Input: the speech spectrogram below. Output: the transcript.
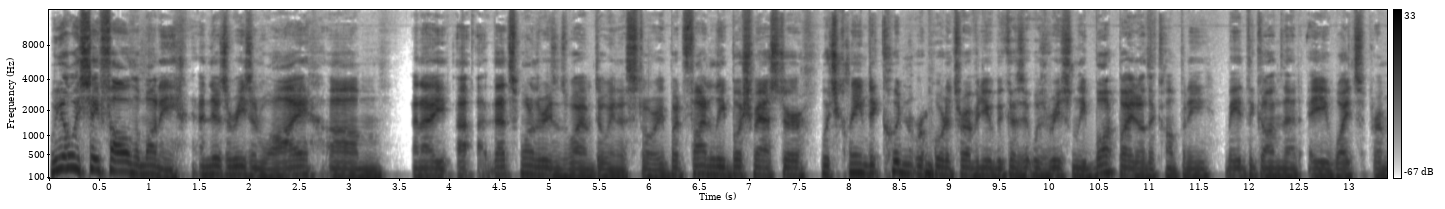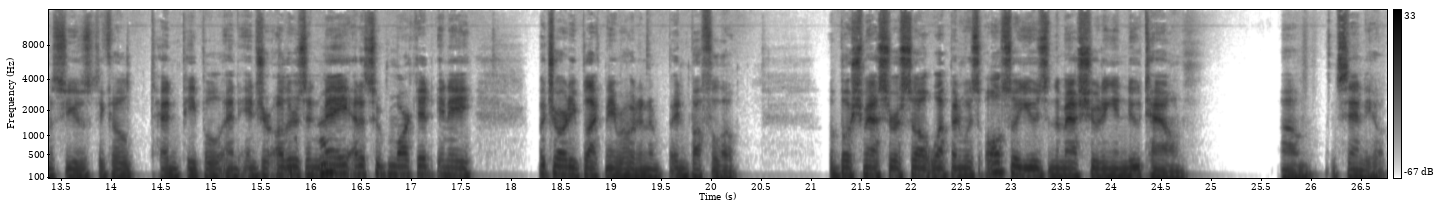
We always say follow the money, and there's a reason why. Um, and I, I that's one of the reasons why I'm doing this story. But finally, Bushmaster, which claimed it couldn't report its revenue because it was recently bought by another company, made the gun that a white supremacist used to kill ten people and injure others in May at a supermarket in a majority black neighborhood in, in Buffalo. The Bushmaster assault weapon was also used in the mass shooting in Newtown, um, in Sandy Hook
